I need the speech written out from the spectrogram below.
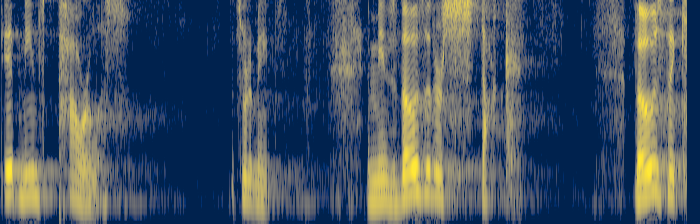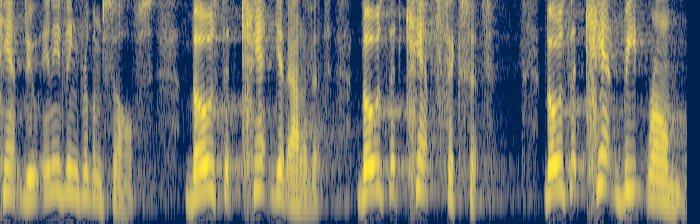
It means powerless. That's what it means. It means those that are stuck, those that can't do anything for themselves, those that can't get out of it, those that can't fix it, those that can't beat Rome,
